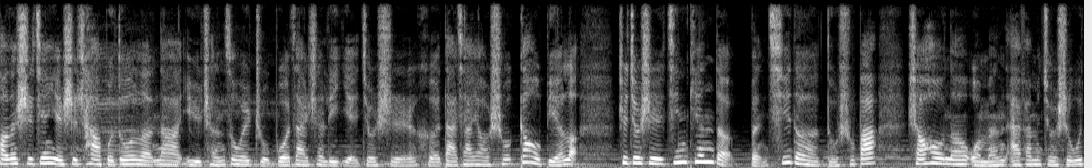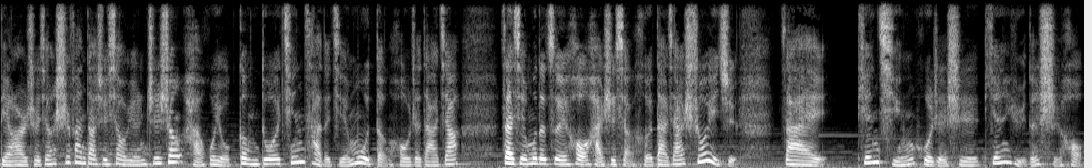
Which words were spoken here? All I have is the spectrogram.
好的，时间也是差不多了。那雨辰作为主播在这里，也就是和大家要说告别了。这就是今天的本期的读书吧。稍后呢，我们 FM 九十五点二浙江师范大学校园之声还会有更多精彩的节目等候着大家。在节目的最后，还是想和大家说一句，在天晴或者是天雨的时候，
